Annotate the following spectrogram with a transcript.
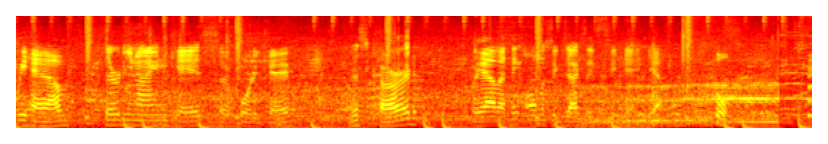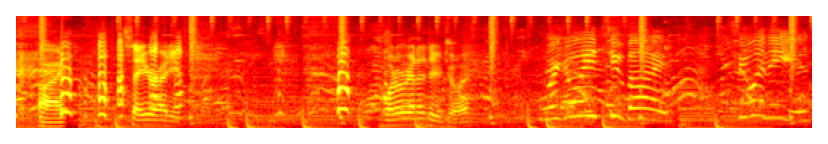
we have 39k, so 40k. This card, we have I think almost exactly 50k. Yeah, cool. All right, say you're ready. What are we gonna do, Joy? We're going to buy two of these,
